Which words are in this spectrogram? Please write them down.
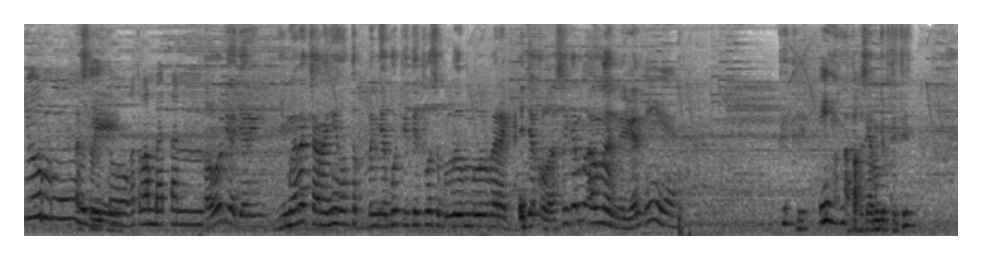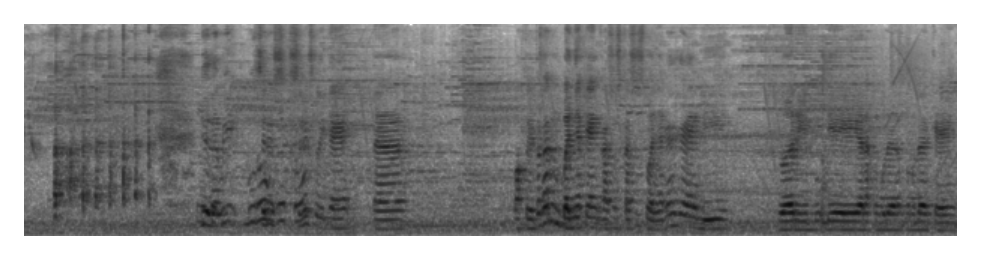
ilmu Asli. begitu. Keterlambatan kalau diajarin gimana caranya untuk menyebut titik lu sebelum lu merek ejakulasi kan lu aman ya kan? Iya. Titik? Ih. Apakah saya menyebut titik? Ya tapi burung serius itu. serius kayak eh, waktu itu kan banyak yang kasus-kasus banyaknya kayak di 2000 di anak muda anak muda kayak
